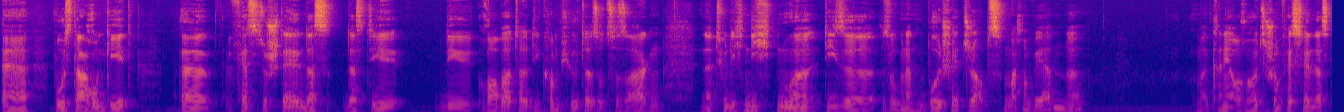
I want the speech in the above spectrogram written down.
äh, wo es darum geht, äh, festzustellen, dass, dass die, die Roboter, die Computer sozusagen, natürlich nicht nur diese sogenannten Bullshit-Jobs machen werden, ne? Man kann ja auch heute schon feststellen, dass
